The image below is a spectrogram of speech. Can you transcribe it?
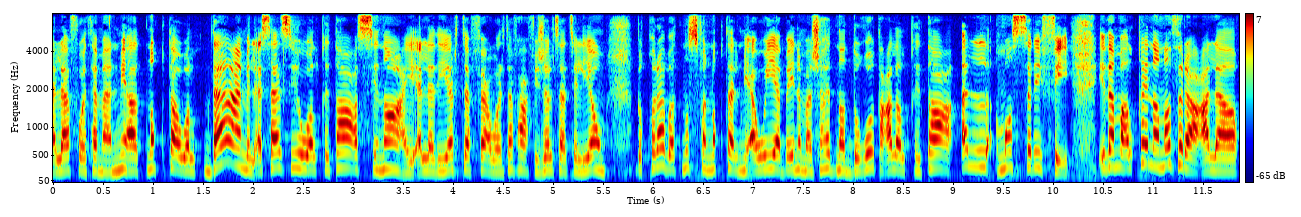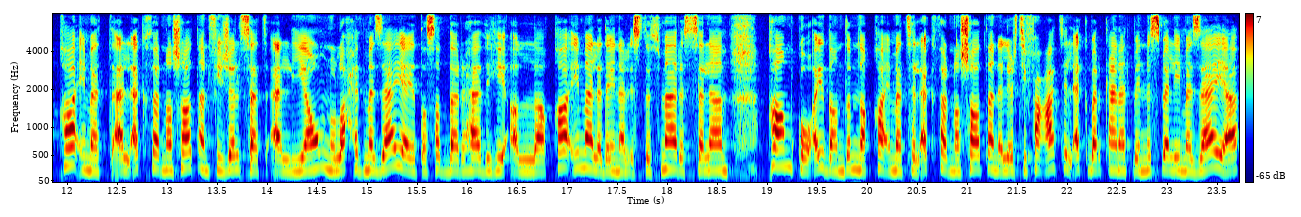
آلاف وثمانمائة نقطة والداعم الأساسي هو القطاع الصناعي الذي يرتفع وارتفع في جلسة اليوم بقرابة نصف النقطة المئوية بينما شهدنا الضغوط على القطاع المصرفي. إذا ما ألقينا نظرة على قائمة الأكثر نشاطا في جلسة اليوم نلاحظ مزايا يتصدر هذه القائمة. لدينا الاستثمار السلام قامكو أيضا ضمن قائمة الأكثر نشاطا. الارتفاعات الأكبر كانت بالنسبة لمزايا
